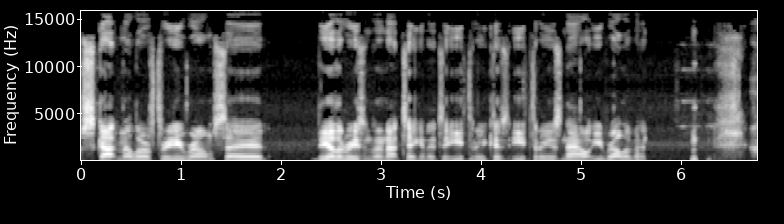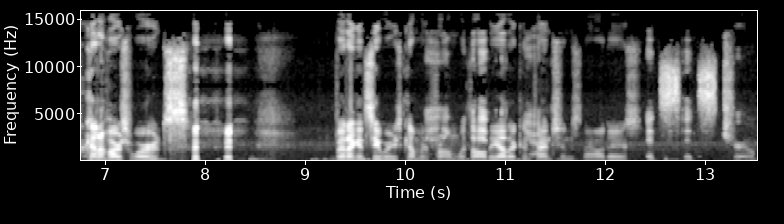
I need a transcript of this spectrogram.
Scott Miller of 3D Realm said the other reason they're not taking it to E3 because E3 is now irrelevant. kind of harsh words, but I can see where he's coming from with all the other Yeah. conventions nowadays. It's it's true.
